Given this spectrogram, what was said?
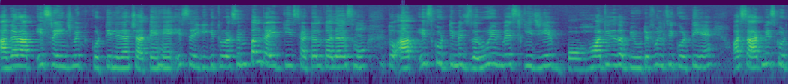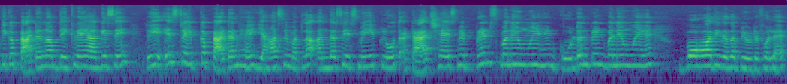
अगर आप इस रेंज में कुर्ती लेना चाहते हैं, इस तरीके की थोड़ा सिंपल टाइप की सटल कलर्स हों तो आप इस कुर्ती में ज़रूर इन्वेस्ट कीजिए। बहुत ही ज़्यादा ब्यूटीफुल सी कुर्ती है और साथ में इस कुर्ती का पैटर्न आप देख रहे हैं आगे से। तो ये इस टाइप का पैटर्न है। यहाँ से मतलब अंदर से इसमें ये क्लोथ अटैच है। इसमें प्रिंट्स बने हुए हैं गोल्डन प्रिंट बने हुए हैं बहुत ही ज़्यादा ब्यूटीफुल है।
